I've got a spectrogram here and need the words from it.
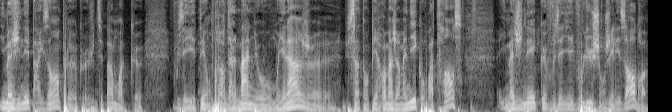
Imaginez par exemple que, je ne sais pas moi, que vous ayez été empereur d'Allemagne au Moyen Âge, euh, du Saint-Empire romain germanique au roi de France. Imaginez que vous ayez voulu changer les ordres,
